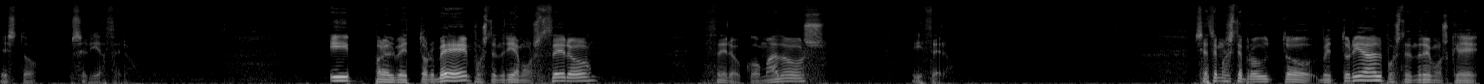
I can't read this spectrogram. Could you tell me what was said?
esto sería 0. Y para el vector B, pues tendríamos 0, 0,2 y 0. Si hacemos este producto vectorial, pues tendremos que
